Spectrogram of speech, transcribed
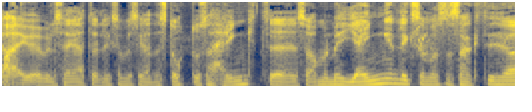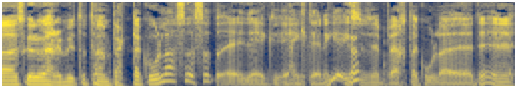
Nei, jeg vil si at liksom, hvis jeg hadde stått og så hengt eh, sammen med gjengen liksom, og så sagt ja, skal du være med ut og ta en Bertha-cola, så, så jeg, jeg er helt enig. Jeg synes Bertha-cola er- det, er-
